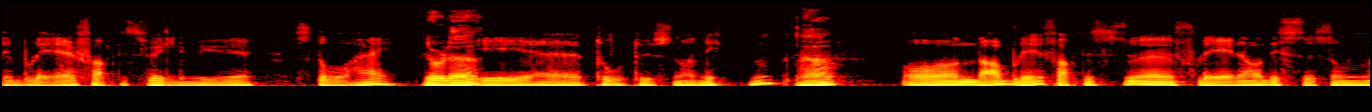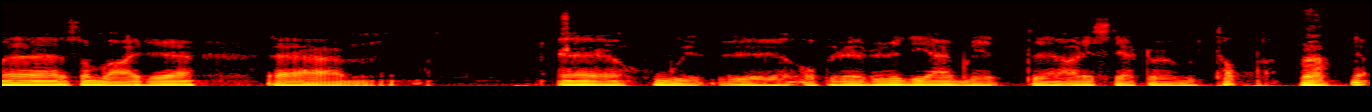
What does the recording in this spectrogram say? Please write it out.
det ble faktisk veldig mye ståhei i eh, 2019. Ja. Og da ble faktisk eh, flere av disse som, eh, som var eh, eh, hovedopprørere, de er blitt eh, arrestert og blitt tatt. Da. ja.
